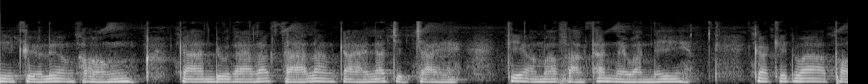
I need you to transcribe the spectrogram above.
นี่คือเรื่องของการดูแลรักษาร่างกายและจิตใจที่เอามาฝากท่านในวันนี้ ก็คิดว่าพอ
